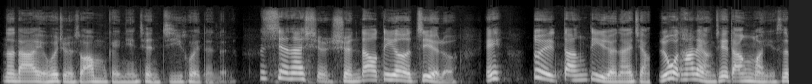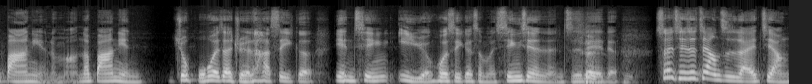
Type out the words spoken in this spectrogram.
那大家也会觉得说啊，我们给年轻人机会等等。那现在选选到第二届了，诶，对当地人来讲，如果他两届当完也是八年了嘛，那八年。就不会再觉得他是一个年轻议员或是一个什么新鲜人之类的，所以其实这样子来讲，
